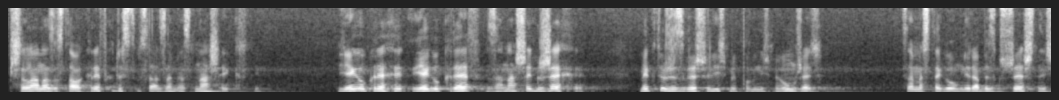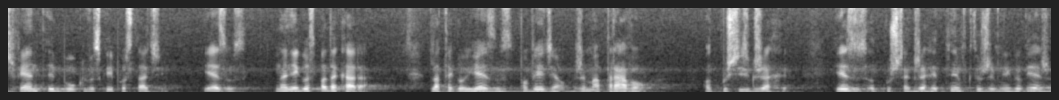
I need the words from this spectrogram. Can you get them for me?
Przelana została krew Chrystusa zamiast naszej krwi. Jego krew, Jego krew za nasze grzechy. My, którzy zgrzeszyliśmy, powinniśmy umrzeć. Zamiast tego umiera bezgrzeszny, święty Bóg ludzkiej postaci. Jezus. Na Niego spada kara. Dlatego Jezus powiedział, że ma prawo odpuścić grzechy. Jezus odpuszcza grzechy tym, którzy w Niego wierzą.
